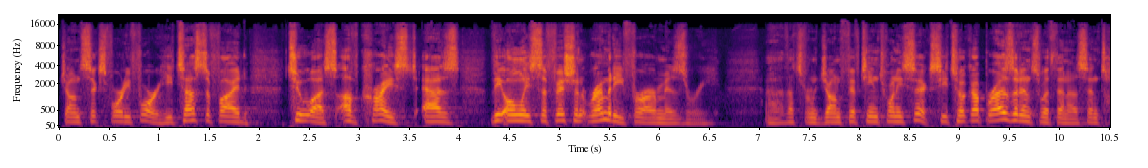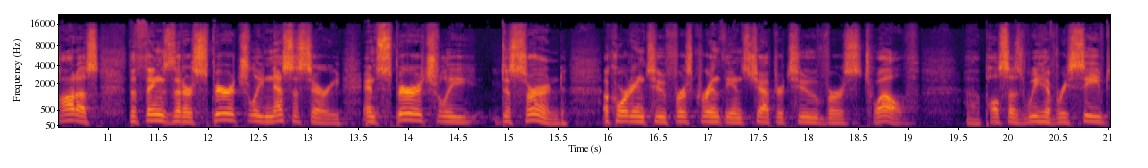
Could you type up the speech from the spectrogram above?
John 6:44. He testified to us of Christ as the only sufficient remedy for our misery. Uh, that's from John 15, 26. He took up residence within us and taught us the things that are spiritually necessary and spiritually discerned, according to 1 Corinthians chapter 2, verse 12. Uh, Paul says, We have received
